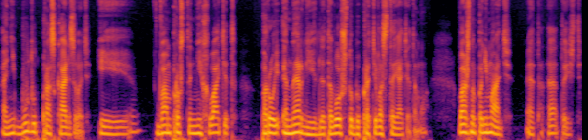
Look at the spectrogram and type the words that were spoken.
они будут проскальзывать, и вам просто не хватит порой энергии для того, чтобы противостоять этому. Важно понимать это, да, то есть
